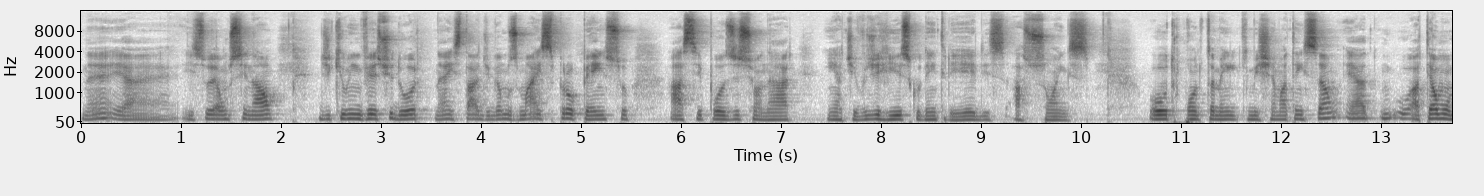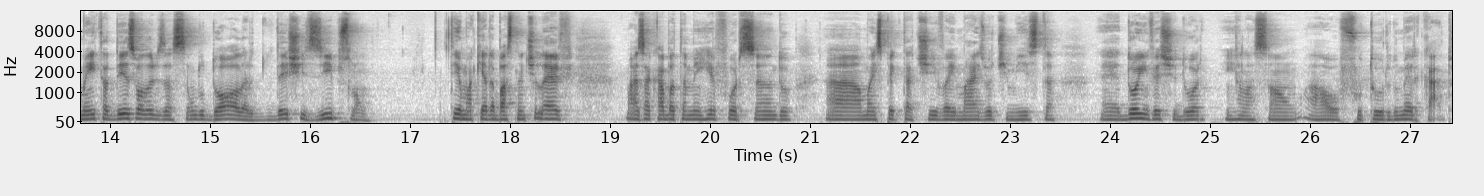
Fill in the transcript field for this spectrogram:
né, é, isso é um sinal de que o investidor né, está, digamos, mais propenso a se posicionar em ativos de risco, dentre eles ações. Outro ponto também que me chama a atenção é a, até o momento a desvalorização do dólar, do DXY. Tem uma queda bastante leve, mas acaba também reforçando ah, uma expectativa aí mais otimista eh, do investidor em relação ao futuro do mercado.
